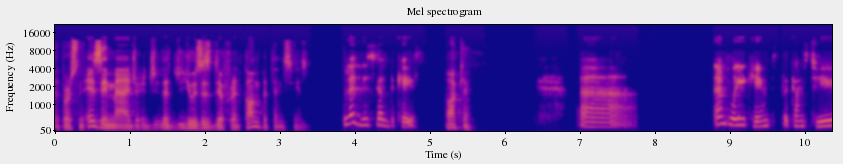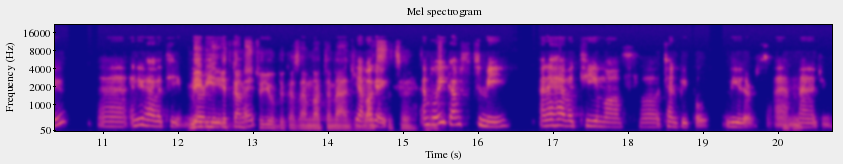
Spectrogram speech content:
the person is a manager that uses different competencies. Let's discuss the case. Okay. Uh, employee came to, comes to you uh, and you have a team. Maybe leading, it comes right? to you because I'm not a manager. Yeah, okay. Let's, let's employee comes to me and I have a team of uh, 10 people, leaders I am mm-hmm. managing.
